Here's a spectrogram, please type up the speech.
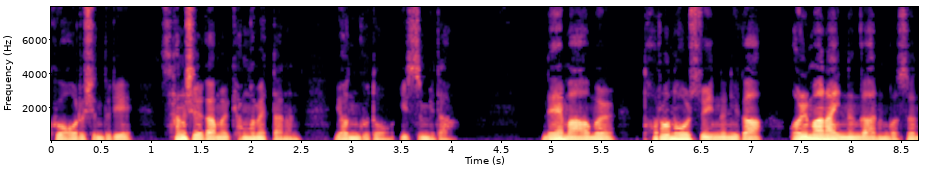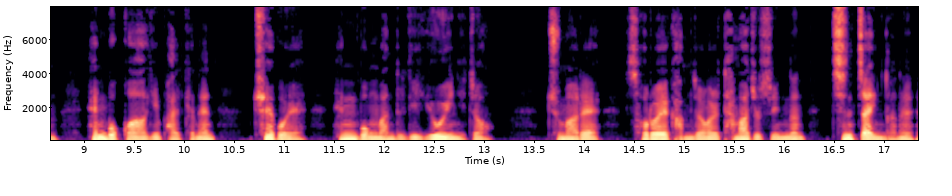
그 어르신들이 상실감을 경험했다는 연구도 있습니다. 내 마음을 털어놓을 수 있는 이가 얼마나 있는가 하는 것은 행복과학이 밝혀낸 최고의 행복 만들기 요인이죠. 주말에 서로의 감정을 담아줄 수 있는 진짜 인간을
